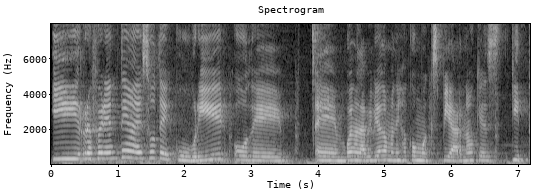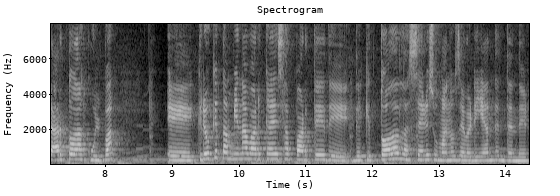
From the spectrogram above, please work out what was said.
Y referente a eso de cubrir o de eh, bueno, la Biblia lo maneja como expiar, ¿no? Que es quitar toda culpa. Eh, creo que también abarca esa parte de, de que todas las seres humanos deberían de entender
